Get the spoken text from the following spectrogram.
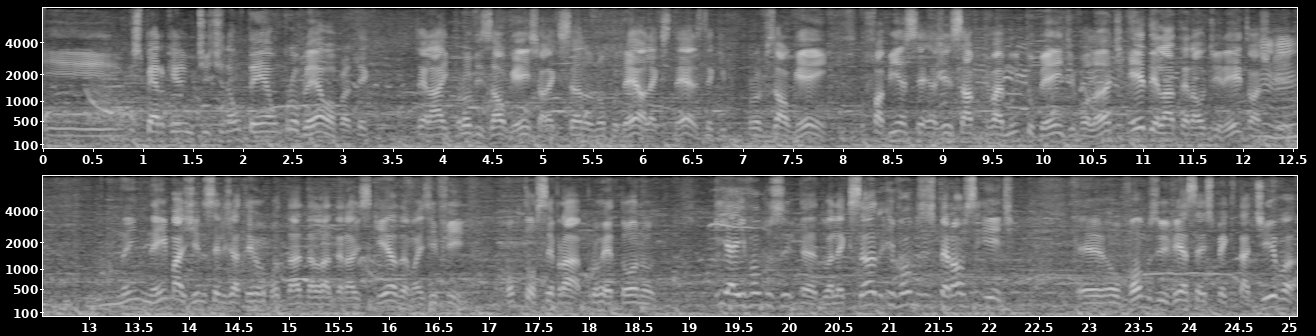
E espero que o Tite não tenha um problema para ter que, sei lá, improvisar alguém. Se o Alexandre não puder, o Alex Telles tem que improvisar alguém. O Fabinho, a gente sabe que vai muito bem de volante e de lateral direito. Acho que nem, nem imagino se ele já teve a oportunidade da lateral esquerda, mas enfim, vamos torcer para o retorno. E aí vamos é, do Alexandre e vamos esperar o seguinte. é, vamos viver essa expectativa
